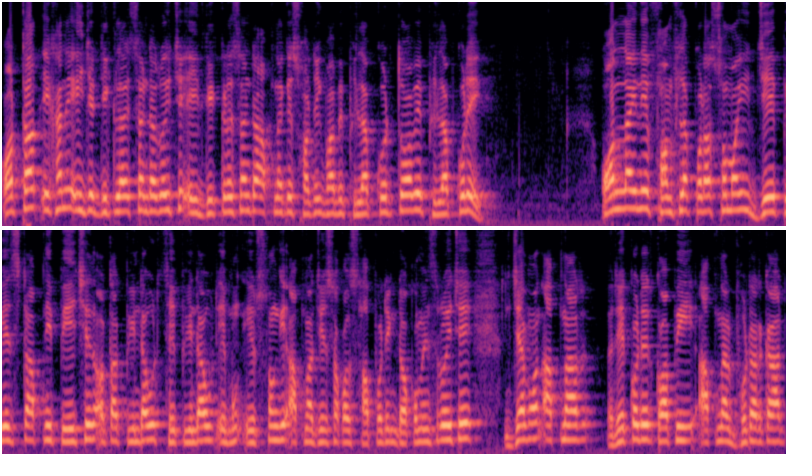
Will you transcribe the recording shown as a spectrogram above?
অর্থাৎ এখানে এই যে ডিক্লারেশানটা রয়েছে, এই ডিক্লারেশানটা আপনাকে সঠিকভাবে ফিল করতে হবে। ফিল করে অনলাইনে ফর্ম ফিল করার সময় যে পেজটা আপনি পেয়েছেন, অর্থাৎ প্রিন্ট আউট সেই প্রিন্ট আউট এবং এর সঙ্গে আপনার যে সকল সাপোর্টিং ডকুমেন্টস রয়েছে, যেমন আপনার রেকর্ডের কপি আপনার ভোটার কার্ড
